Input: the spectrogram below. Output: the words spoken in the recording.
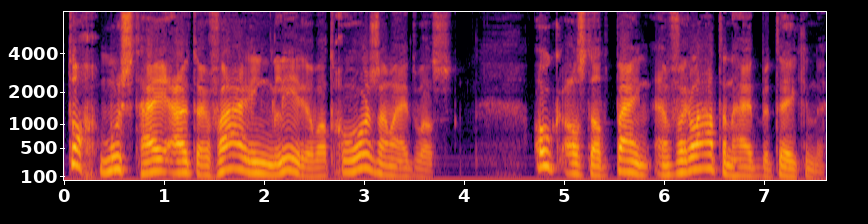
toch moest hij uit ervaring leren wat gehoorzaamheid was, ook als dat pijn en verlatenheid betekende.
